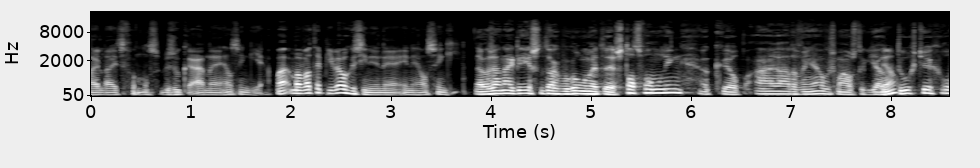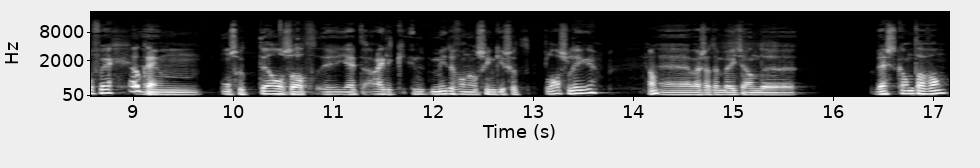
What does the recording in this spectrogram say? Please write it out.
highlights van onze bezoek aan eh, Helsinki. Ja. Maar, maar wat heb je wel gezien in, eh, in Helsinki? Nou, we zijn eigenlijk de eerste dag begonnen met de stadswandeling. Ook eh, op aanraden van jou. Volgens mij was het ook jouw Ja. toertje grofweg. Oké. Ehm, ons hotel zat, eh, je hebt eigenlijk in het midden van Helsinki een soort plas liggen. Ja. Eh, wij zaten een beetje aan de westkant daarvan.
